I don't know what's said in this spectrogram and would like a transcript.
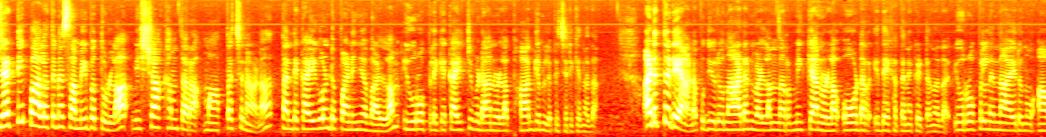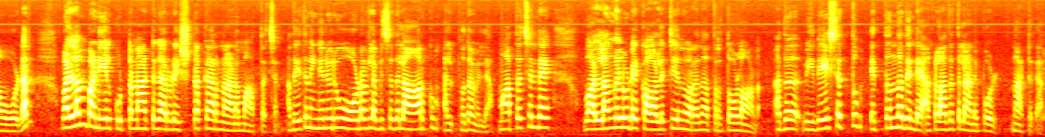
ജട്ടി പാലത്തിന് സമീപത്തുള്ള വിശാഖം തറ മാത്തച്ഛനാണ് തന്റെ കൈകൊണ്ട് പണിഞ്ഞ വള്ളം യൂറോപ്പിലേക്ക് കയറ്റിവിടാനുള്ള ഭാഗ്യം ലഭിച്ചിരിക്കുന്നത്. അടുത്തിടെയാണ് പുതിയൊരു നാടൻ വള്ളം നിർമ്മിക്കാനുള്ള ഓർഡർ ഇദ്ദേഹത്തിന് കിട്ടുന്നത്. യൂറോപ്പിൽ നിന്നായിരുന്നു ആ ഓർഡർ. വള്ളം പണിയിൽ കുട്ടനാട്ടുകാരുടെ ഇഷ്ടക്കാരനാണ് മാത്തച്ഛൻ. അദ്ദേഹത്തിന് ഇങ്ങനൊരു ഓർഡർ ലഭിച്ചതിൽ ആർക്കും അത്ഭുതമില്ല. മാത്തച്ഛന്റെ വള്ളങ്ങളുടെ ക്വാളിറ്റി എന്ന് പറയുന്നത് അത്രത്തോളമാണ്. അത് വിദേശത്തും എത്തുന്നതിന്റെ ആഹ്ലാദത്തിലാണ് ഇപ്പോൾ നാട്ടുകാർ.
